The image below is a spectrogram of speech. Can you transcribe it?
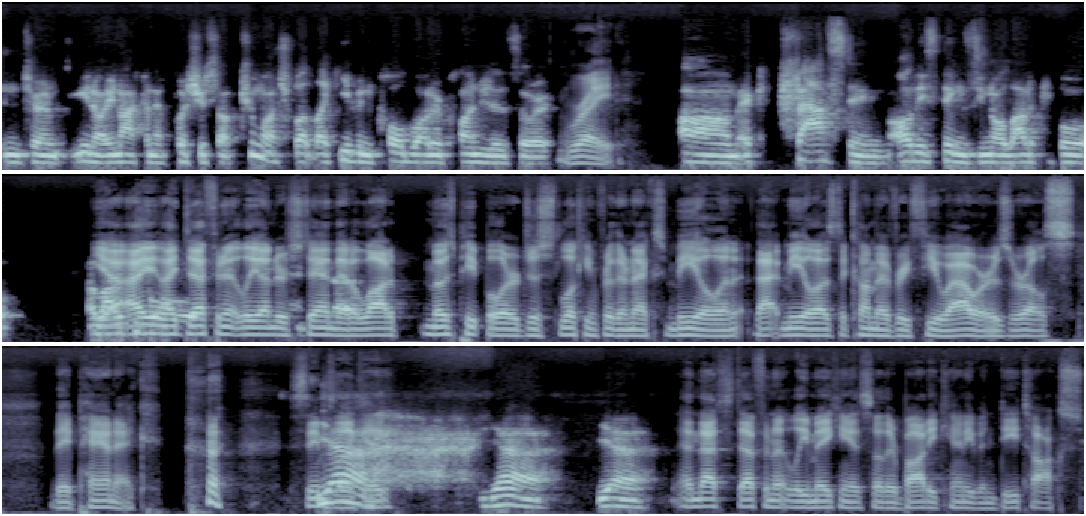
in terms, you know, you're not going to push yourself too much, but like even cold water plunges or right, um, fasting, all these things. You know, a lot of people. yeah, I, I, definitely understand that. A lot of most people are just looking for their next meal, and that meal has to come every few hours, or else they panic. Seems yeah, like it. Yeah, Yeah. And that's definitely making it so their body can't even detox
